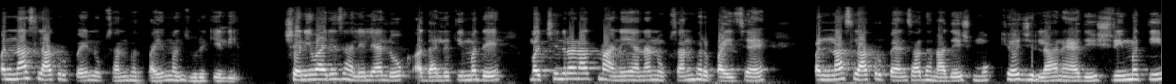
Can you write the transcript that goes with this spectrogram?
पन्नास लाख रुपये नुकसान भरपाई मंजुरी केली. शनिवारी झालेल्या लोक अदालतीमध्ये मच्छिंद्रनाथ माने यांना नुकसान भरपाईचे पन्नास लाख रुपयांचा धनादेश मुख्य जिल्हा न्यायाधीश श्रीमती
